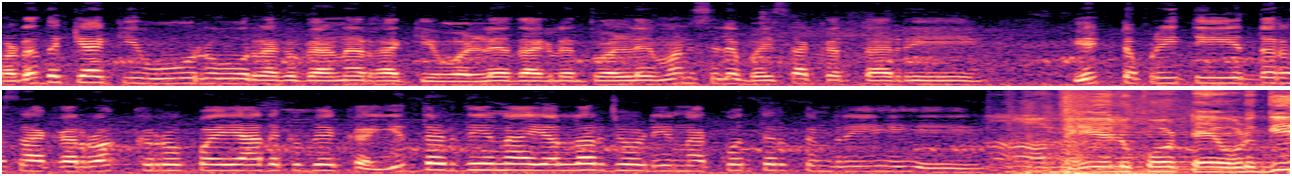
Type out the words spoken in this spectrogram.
ಹೊಡೆದಕ್ಕೆ ಹಾಕಿ ಊರು, ಊರಾಗ ಬ್ಯಾನರ್ ಹಾಕಿ ಒಳ್ಳೇದಾಗ್ಲಿ ಅಂತ ಒಳ್ಳೆ ಮನಸ್ಸಲ್ಲೇ ಬಯಸಾಕತ್ತಾರಿ ಎಷ್ಟು ಪ್ರೀತಿ ಇದ್ದರ ಸಾಕ, ರೊಕ್ಕ ರೂಪಾಯಿ ಅದಕ್ಕೆ ಬೇಕ? ಇದ್ದ ದಿನ ಎಲ್ಲರ ಜೋಡಿ ನಾ ನಕ್ಕೋತಿರ್ತೇನ್ರಿ ಮೇಲುಕೋಟೆ ಹುಡುಗಿ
